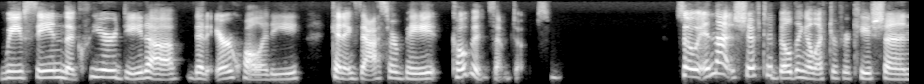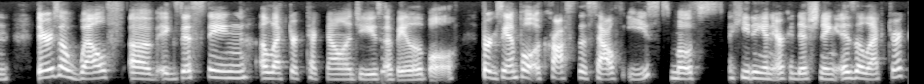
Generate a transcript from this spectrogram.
we've seen the clear data that air quality can exacerbate COVID symptoms. So, in that shift to building electrification, there's a wealth of existing electric technologies available. For example, across the southeast, most heating and air conditioning is electric.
